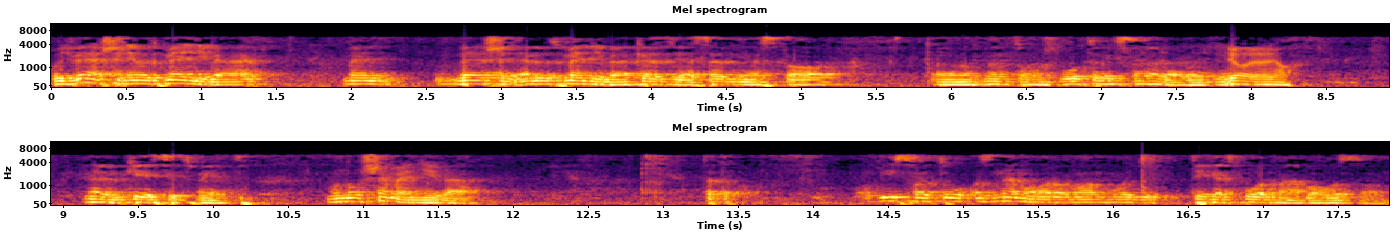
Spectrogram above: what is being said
hogy verseny előtt mennyivel, menny, verseny előtt mennyivel kezdje el szedni ezt a, a nem tudom, most volt a neve, vagy ja, ja, ja. nevű készítményt. Mondom, semennyivel. Tehát a vízhajtó az nem arra van, hogy téged formába hozzon.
